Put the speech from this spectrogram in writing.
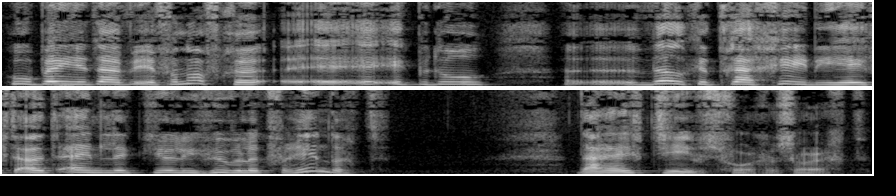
hoe ben je daar weer vanaf ge... Ik bedoel, welke tragedie heeft uiteindelijk jullie huwelijk verhinderd? Daar heeft Jeeves voor gezorgd.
